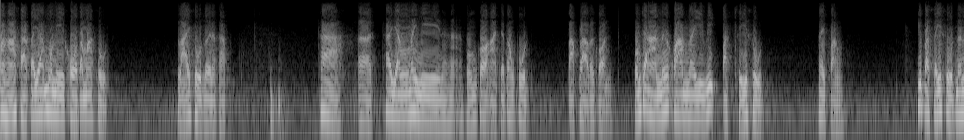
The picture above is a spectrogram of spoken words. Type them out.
มหาสากยมุนีโคตมะสูตร หลายสูตรเลยนะครับ ถ้าเอ่อถ้ายังไม่มีนะฮะ ผมก็อาจจะต้องพูดปากเปล่าไปก่อน ผมจะอ่านเนื้อความในวิปัสสีสูตร ให้ฟัง วิปัสสีสูตรนั้น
